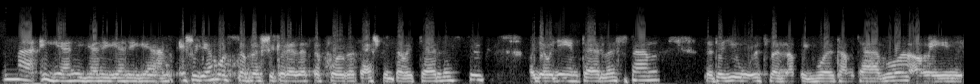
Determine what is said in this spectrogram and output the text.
Na, igen, igen, igen, igen. És ugye hosszabbra sikeredett a forgatás, mint ahogy terveztük, vagy ahogy én terveztem. Tehát egy jó 50 napig voltam távol, ami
